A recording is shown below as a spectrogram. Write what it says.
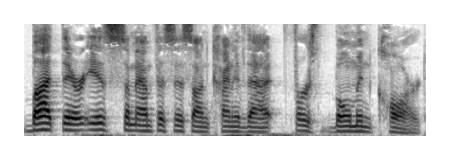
but there is some emphasis on kind of that first Bowman card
